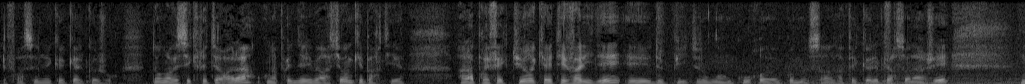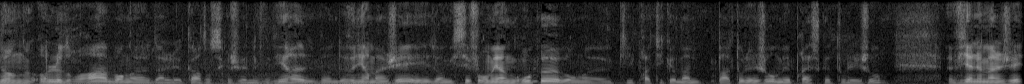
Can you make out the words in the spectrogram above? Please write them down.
des fois ce n'est que quelques jours. Donc avec ces critères-là, on a pris une délibération qui est partie à la préfecture, qui a été validée, et depuis, on court euh, comme ça, ça fait que les personnes âgées donc, ont le droit, bon, euh, dans le cadre de ce que je viens de vous dire, de venir manger. Et donc, il s'est formé un groupe, qui pratiquement, pas tous les jours, mais presque tous les jours, viennent manger.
